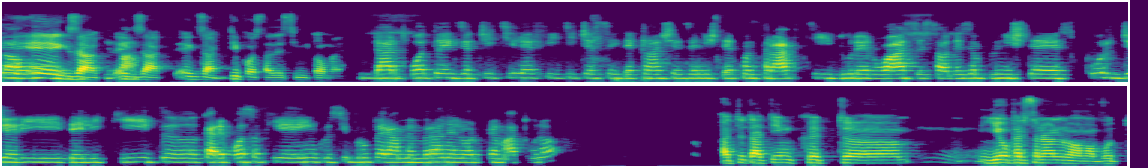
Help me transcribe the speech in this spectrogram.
sau... Exact, exact, exact, tipul ăsta de simptome. Dar pot exercițiile fizice să-i declanșeze niște contracții dureroase sau, de exemplu, niște scurgeri de lichid uh, care pot să fie inclusiv ruperea membranelor prematură? Atâta timp cât uh, eu personal nu am avut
